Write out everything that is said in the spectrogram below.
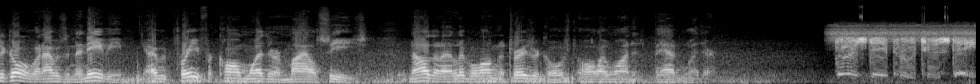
ago, when I was in the Navy, I would pray for calm weather and mild seas. Now that I live along the Treasure Coast, all I want is bad weather. Thursday through Tuesday,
